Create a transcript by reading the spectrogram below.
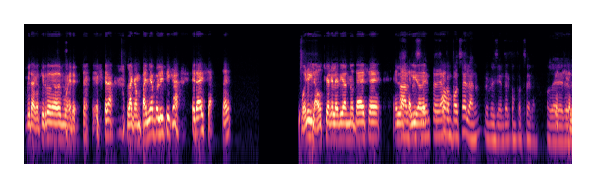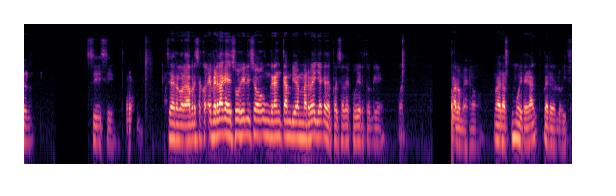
Mira, que estoy rodeado de mujeres. Era- la campaña política era esa, ¿sabes? Bueno, y la hostia que le dio al nota ese en la Al salida de... presidente de Compostela, ¿no? El presidente del Compostela. O del-. Sí, sí. Se recordaba por esas cosas. Es verdad que Jesús Gil hizo un gran cambio en Marbella, que después se ha descubierto que, bueno, a lo mejor no era muy legal, pero lo hizo.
